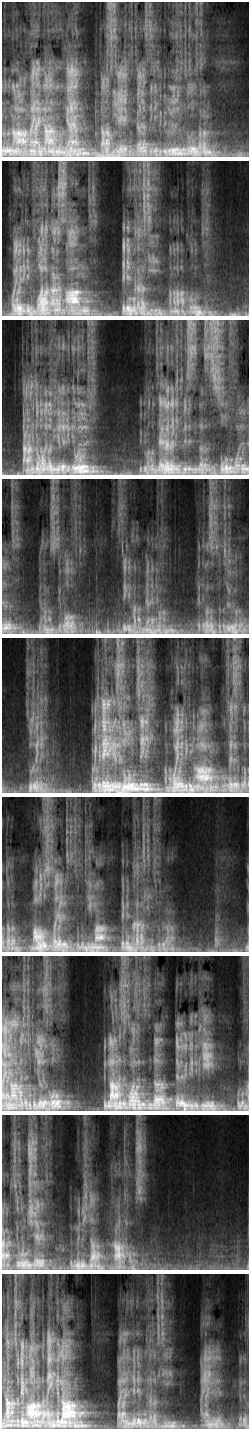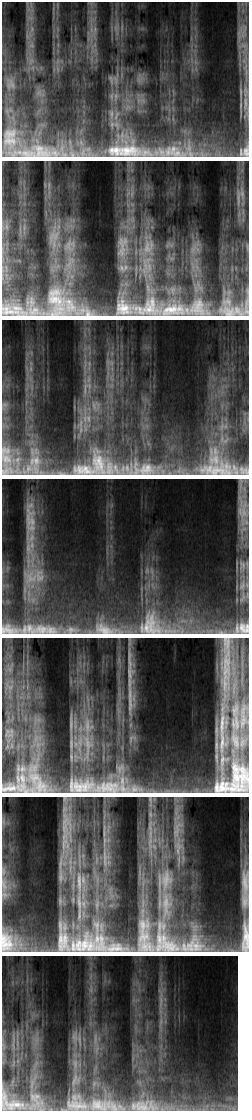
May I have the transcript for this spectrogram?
Guten Abend, meine Damen und Herren. Ich darf Sie recht herzlich begrüßen zu unserem heutigen Vortragsabend Demokratie am Abgrund. Danke nochmal für Ihre Geduld. Wir konnten selber nicht wissen, dass es so voll wird. Wir haben es gehofft. Deswegen hatten wir einfach etwas Verzögerung. Zu Recht. Aber ich denke, es lohnt sich, am heutigen Abend Professor Dr. Mausfeld zum Thema Demokratie zu hören. Mein Name ist Tobias Ruff, bin Landesvorsitzender der ÖDP und Fraktionschef im Münchner Rathaus. Wir haben zu dem Abend eingeladen, weil die Demokratie eine der tragenden Säulen unserer Partei ist. Die Ökologie und die Demokratie. Sie kennen uns von zahlreichen Volksbegehren Bürgerbegehren. Wir haben den Senat abgeschafft, den Nichtraucherschutz etabliert und wir haben Rettet die Bienen geschrieben und gewonnen. Wir sind die Partei der direkten Demokratie. Wir wissen aber auch, dass zur Demokratie Transparenz gehören, Glaubwürdigkeit und eine Bevölkerung, die hinter ihr steht.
